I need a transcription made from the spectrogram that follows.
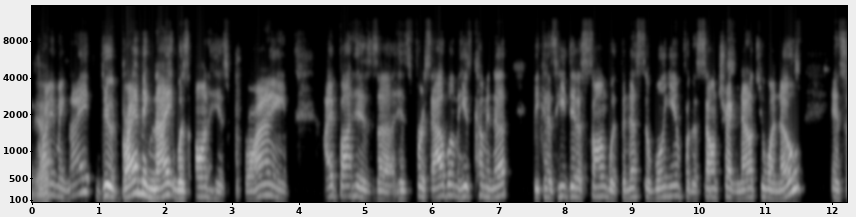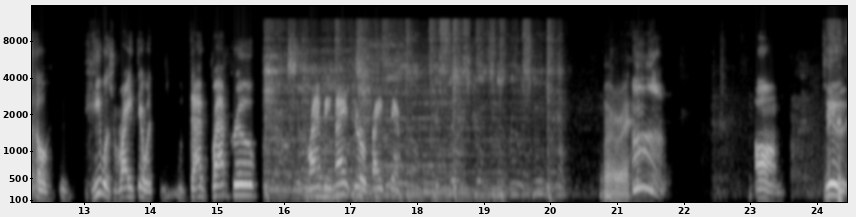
Brian McKnight, dude. Brian McKnight was on his prime. I bought his uh his first album. and He's coming up because he did a song with Vanessa Williams for the soundtrack 90210. And so he was right there with that rap group, Brian McKnight, they were right there. All right. Um, dude,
